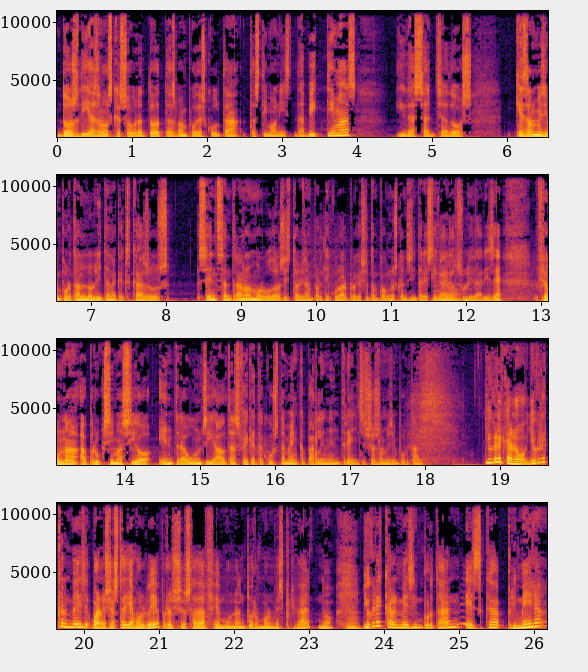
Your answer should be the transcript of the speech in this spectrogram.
Dos dies en els que, sobretot, es van poder escoltar testimonis de víctimes i d'assetjadors. Què és el més important, Lolita, en aquests casos? sense entrar en el morbo de les històries en particular, perquè això tampoc no és que ens interessi gaire No. els solidaris, eh? Fer una aproximació entre uns i altres, fer aquest acostament, que parlin entre ells, això és el més important? Jo crec que no. Jo crec que el més... Bueno, això estaria molt bé, però això s'ha de fer en un entorn molt més privat, no? Mm. Jo crec que el més important és que, primera,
